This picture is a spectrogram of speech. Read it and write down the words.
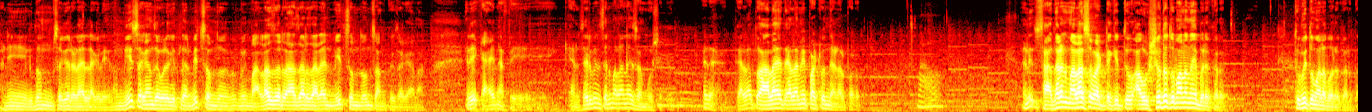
आणि एकदम सगळे रडायला लागले. मी सगळ्यांजवळ घेतलं आणि मीच समजावून मी- मला जर आजार झाला आणि मीच समजावून सांगतोय सगळ्यांना. अरे काय नसते कॅन्सर बिन्सर मला नाही सांगू शकत. ना? त्याला तो आलाय त्याला मी पाठवून देणार परत. आणि साधारण मला असं वाटतं की तू औषधं तुम्हाला नाही बरं करत. तुम्ही तुम्हाला बरं करता.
